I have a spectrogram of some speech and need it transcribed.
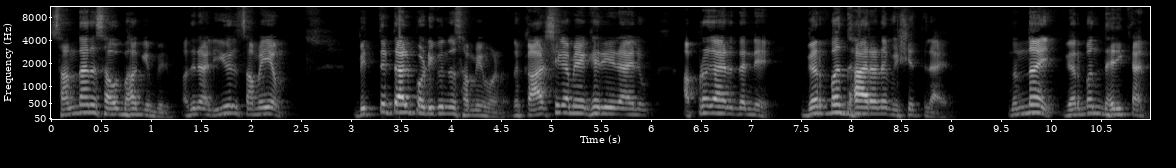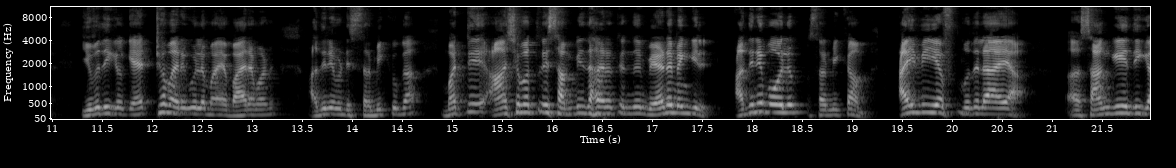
സന്താന സൗഭാഗ്യം വരും. അതിനാൽ ഈ ഒരു സമയം വിത്തിട്ടാൽ പൊടിക്കുന്ന സമയമാണ്. അത് കാർഷിക മേഖലയിലായാലും അപ്രകാരം തന്നെ ഗർഭധാരണ വിഷയത്തിലായാലും. നന്നായി ഗർഭം ധരിക്കാൻ യുവതികൾക്ക് ഏറ്റവും അനുകൂലമായ ഭാരമാണ്. അതിനുവേണ്ടി ശ്രമിക്കുക. മറ്റ് ആശുപത്രി സംവിധാനത്തിൽ നിന്ന് വേണമെങ്കിൽ അതിന് പോലും ശ്രമിക്കാം. ഐ വി എഫ് മുതലായ സാങ്കേതിക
